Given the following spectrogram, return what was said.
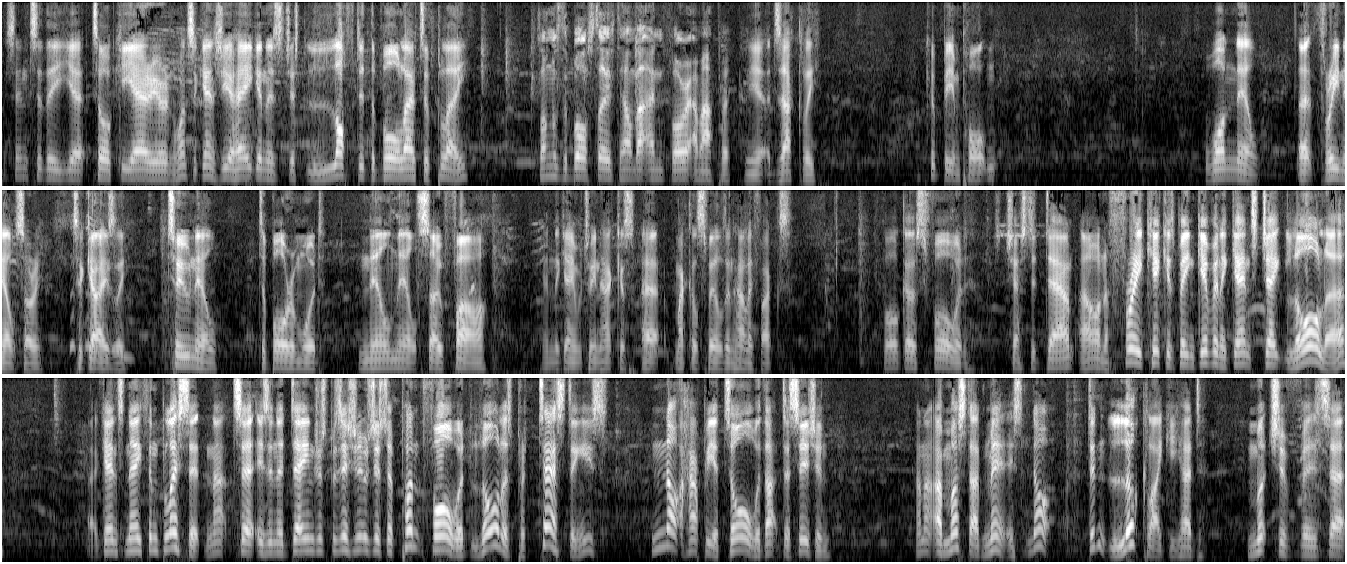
It's into the uh, Torquay area, and once again, Hagen has just lofted the ball out of play. As long as the ball stays down that end for it, I'm happy. Yeah, exactly. Could be important. 1 0. Uh, 3 0, sorry, to Guiseley. 2 0 to Boreham Wood. nil nil so far in the game between Hackers, uh, Macclesfield and Halifax. Ball goes forward, it's chested down. Oh, and a free kick has been given against Jake Lawlor against Nathan Blissett, and that uh, is in a dangerous position. It was just a punt forward. Lawlor's protesting. He's not happy at all with that decision, and I, I must admit, it's not didn't look like he had much of his uh,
